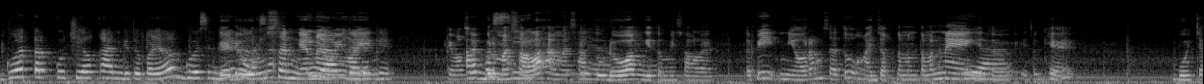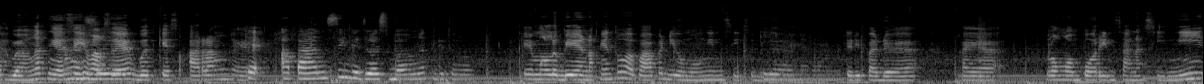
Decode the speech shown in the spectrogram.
gua terkucilkan gitu padahal gue Gak sendiri ada ngerasa- urusan kan iya, ada lain. kayak, Kayak maksudnya apa bermasalah sih? sama satu Iya. doang gitu misalnya. Tapi ini orang satu ngajak temen-temennya Iya. gitu. Itu kayak bocah banget gak sih Asli. maksudnya buat kayak sekarang kayak, kayak apaan sih nggak jelas banget gitu loh kayak emang lebih enaknya tuh apa-apa diomongin sih iya sebenarnya. bener banget. Daripada kayak lo ngomporin sana sini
